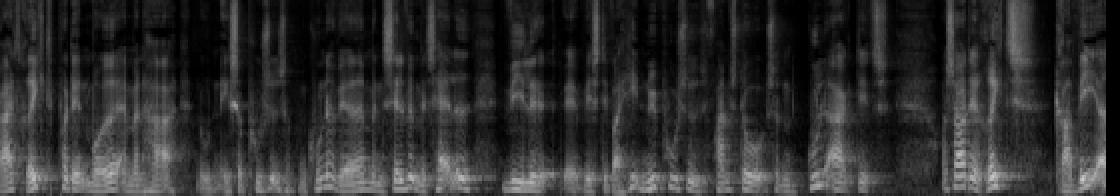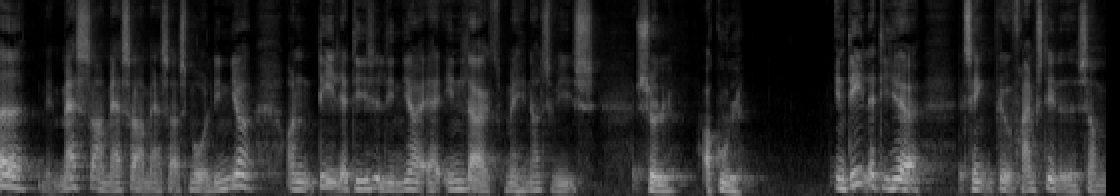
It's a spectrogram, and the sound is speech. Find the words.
ret rigt på den måde, at man har, nu er den ikke så pusset, som den kunne have været, men selve metallet ville, øh, hvis det var helt nypusset, fremstå sådan guldagtigt. Og så er det rigt graveret med masser og masser og masser af små linjer, og en del af disse linjer er indlagt med henholdsvis sølv og guld. En del af de her ting blev fremstillet som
